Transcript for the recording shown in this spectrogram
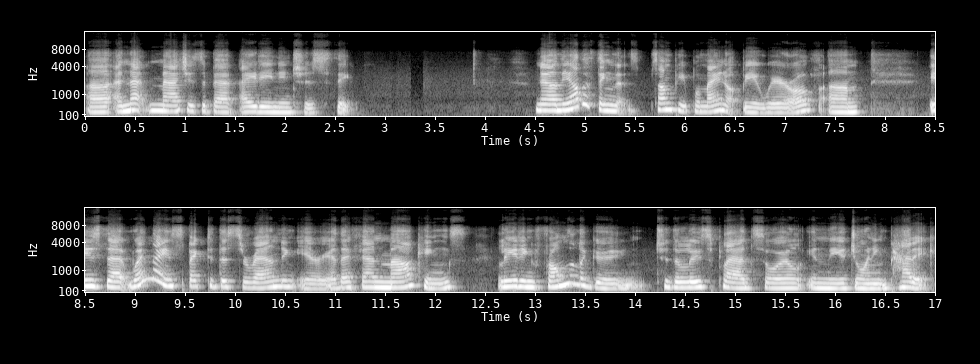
uh, and that mat is about 18 inches thick. Now, the other thing that some people may not be aware of um, is that when they inspected the surrounding area, they found markings leading from the lagoon to the loose ploughed soil in the adjoining paddock.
